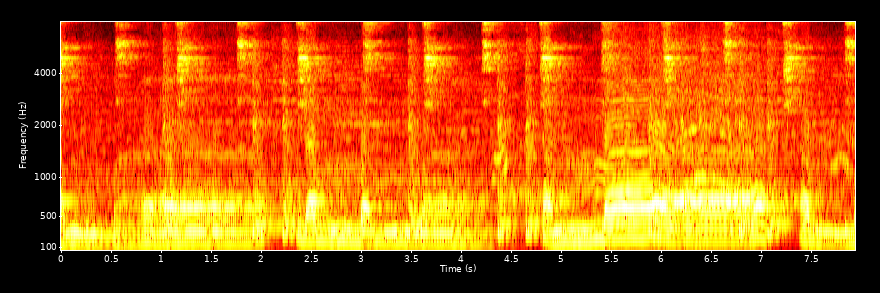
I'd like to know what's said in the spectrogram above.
ಅಮ್ಮ, ನಮ್ಮಮ್ಮ. ಅಮ್ಮ ಅಮ್ಮ ಅಮ್ಮ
